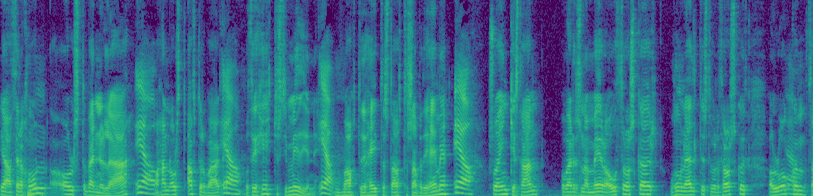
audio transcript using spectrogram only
þegar hún ólst venjulega Já. og hann ólst aftur á bak Já. og þau hittust í miðjunni Já. og áttu heitast ástarsambandi í heimi. Já, svo engist hann og verður svona meira óþróskaður og hún eldist og verður þróskuð og lokum þá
